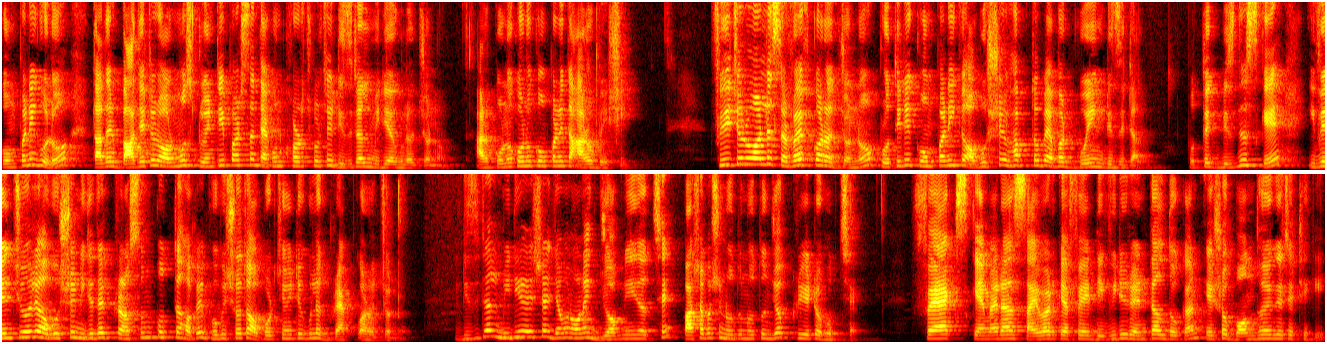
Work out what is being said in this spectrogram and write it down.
কোম্পানিগুলো তাদের বাজেটের অলমোস্ট টোয়েন্টি পার্সেন্ট এখন খরচ করছে ডিজিটাল মিডিয়াগুলোর জন্য, আর কোনো কোনো কোম্পানিতে আরও বেশি। ফিউচার ওয়ার্ল্ডে সার্ভাইভ করার জন্য প্রতিটি কোম্পানিকে অবশ্যই ভাবতে হবে অ্যাবাউট গোয়িং ডিজিটাল প্রত্যেক বিজনেসকে ইভেনচুয়ালি অবশ্যই নিজেদের ট্রান্সফর্ম করতে হবে ভবিষ্যতে অপরচুনিটিগুলো গ্র্যাপ করার জন্য। ডিজিটাল মিডিয়া এসে যেমন অনেক জব নিয়ে যাচ্ছে, পাশাপাশি নতুন নতুন জব ক্রিয়েটও হচ্ছে। Fax, camera, cyber cafe, DVD, rental দোকান, এসব বন্ধ হয়ে গেছে ঠিকই।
